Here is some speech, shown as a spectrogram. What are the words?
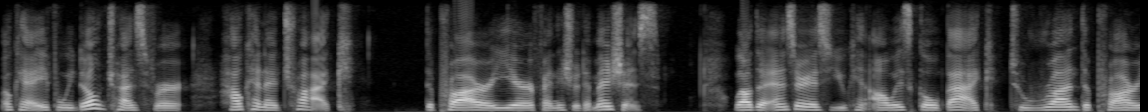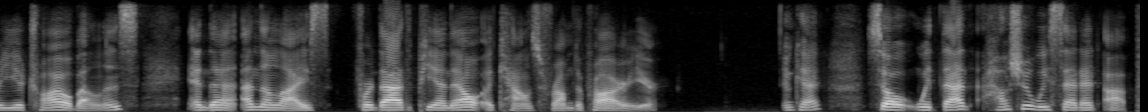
okay, if we don't transfer, how can I track the prior year financial dimensions? Well, the answer is you can always go back to run the prior year trial balance and then analyze for that P&L accounts from the prior year. Okay, so with that, how should we set it up?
